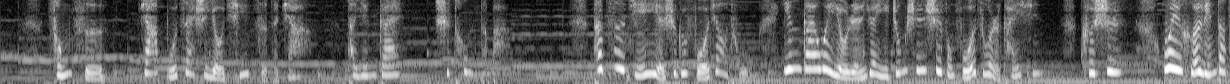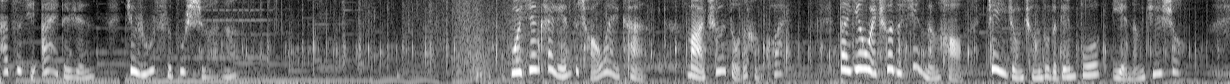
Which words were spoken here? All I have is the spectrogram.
从此家不再是有妻子的家，他应该是痛的吧？他自己也是个佛教徒，应该为有人愿意终身侍奉佛祖而开心。可是，为何临到他自己爱的人，就如此不舍呢？我掀开帘子朝外看，马车走得很快，但因为车子性能好。这种程度的颠簸也能接受，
